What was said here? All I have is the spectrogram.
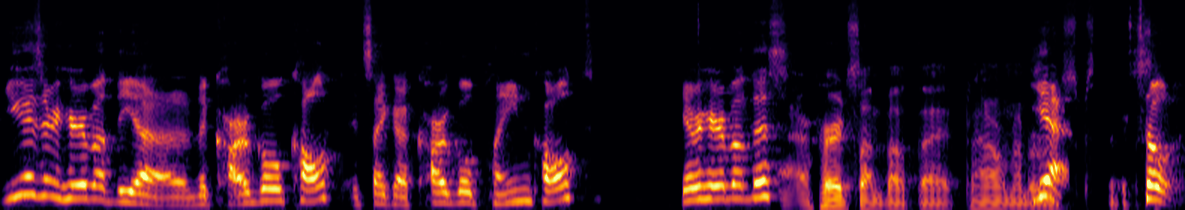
you guys ever hear about the uh the cargo cult? It's like a cargo plane cult. You ever hear about this? I heard something about that, but I don't remember. Yeah, the specifics. So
